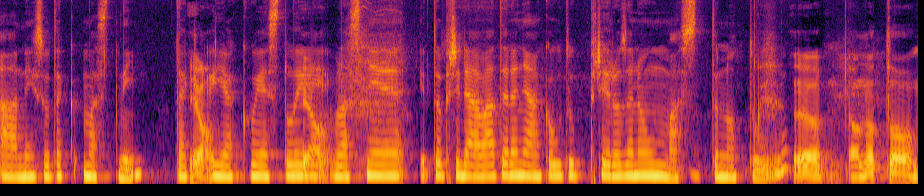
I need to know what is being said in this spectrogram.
a nejsou tak mastný. Tak jo. jako jestli jo. vlastně to přidává teda nějakou tu přirozenou mastnotu? Ono to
